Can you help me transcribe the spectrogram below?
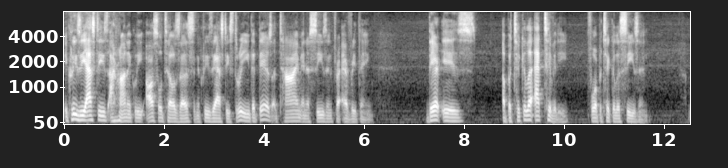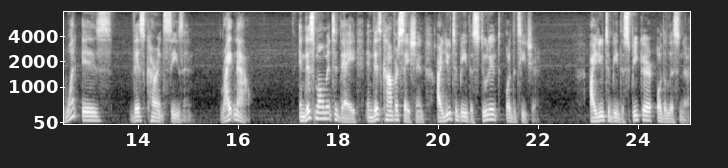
Ecclesiastes, ironically, also tells us in Ecclesiastes 3 that there's a time and a season for everything. There is a particular activity for a particular season. What is this current season right now? In this moment today, in this conversation, are you to be the student or the teacher? Are you to be the speaker or the listener?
